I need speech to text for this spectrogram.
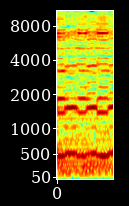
Ooh.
